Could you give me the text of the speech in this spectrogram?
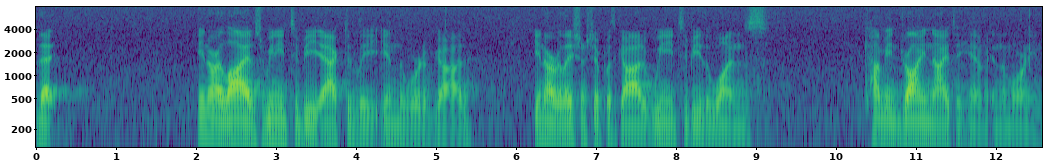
That in our lives, we need to be actively in the Word of God. In our relationship with God, we need to be the ones coming, drawing nigh to Him in the morning,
